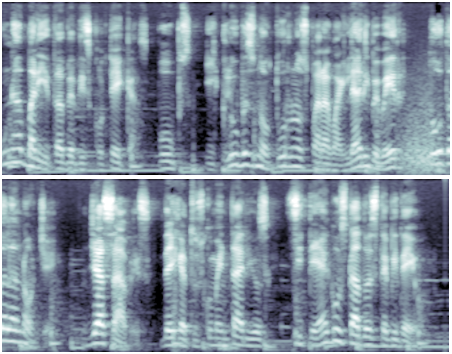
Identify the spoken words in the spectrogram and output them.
una variedad de discotecas, pubs y clubes nocturnos para bailar y beber toda la noche. Ya sabes, deja tus comentarios si te ha gustado este video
